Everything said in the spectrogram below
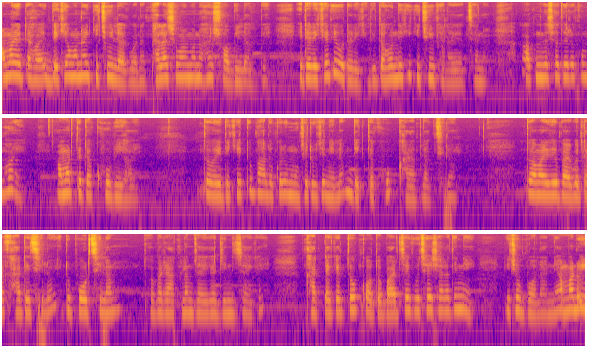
আমার এটা হয়, দেখে মনে হয় কিছুই লাগবে না। ফেলার সময় মনে হয় সবই লাগবে। এটা রেখে দিই, ওটা রেখে দিই, তখন দেখি কিছুই ফেলা যাচ্ছে না। আপনাদের সাথে এরকম হয়? আমার তো এটা খুবই হয়। তো এদিকে একটু ভালো করে মুছে টুছে নিলাম, দেখতে খুব খারাপ লাগছিল। তো আমার এদিকে বাইবেলটা খাটে ছিল, একটু পড়ছিলাম, তো আবার রাখলাম জায়গার জিনিস জায়গায়। খাটটাকে তো কতবার যে গুছাই সারাদিনে, কিছু বলার নেই। আমার ওই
